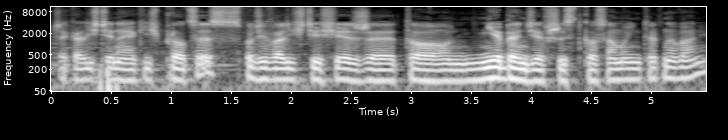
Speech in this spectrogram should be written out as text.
Czekaliście na jakiś proces? Spodziewaliście się, że to nie będzie wszystko samo internowanie?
